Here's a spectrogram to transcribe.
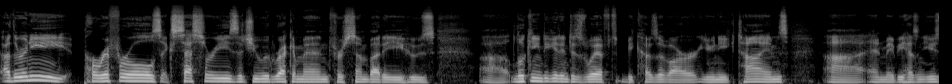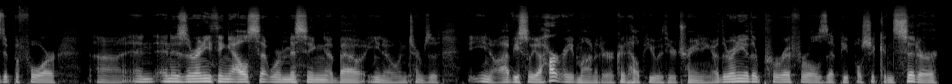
are there any peripherals, accessories that you would recommend for somebody who's uh, looking to get into Zwift because of our unique times uh, and maybe hasn't used it before? Uh, and and is there anything else that we're missing about you know in terms of you know obviously a heart rate monitor could help you with your training? Are there any other peripherals that people should consider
